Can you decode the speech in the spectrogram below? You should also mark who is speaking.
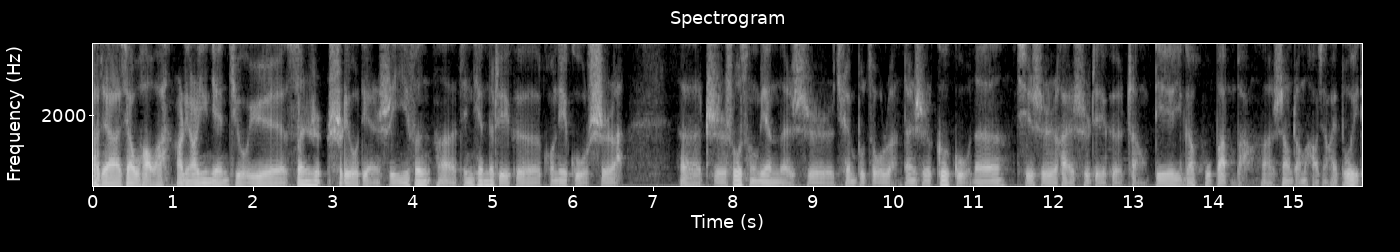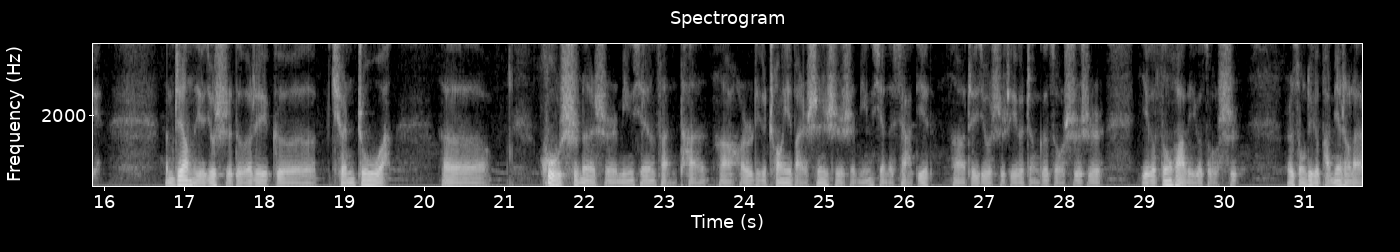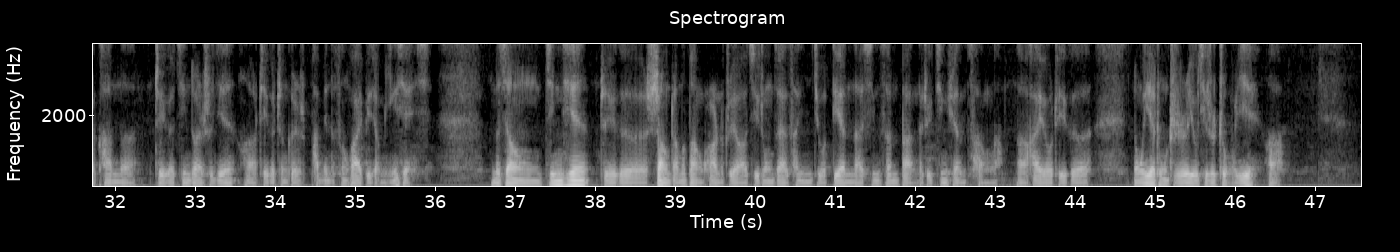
Speaker 1: 大家下午好啊！二零二一年九月三日十六点十一分啊，今天的这个国内股市啊，呃，指数层面呢是全部走软，但是个股呢其实还是这个涨跌应该互半吧啊，上涨的好像还多一点。那么这样呢，也就使得这个全周啊，呃。沪市呢是明显反弹啊，而这个创业板深市是明显的下跌的啊，这就是这个整个走势是一个分化的一个走势。而从这个盘面上来看呢，这个近段时间啊，这个整个盘面的分化也比较明显一些。那么像今天这个上涨的板块呢，主要集中在餐饮酒店呢、新三板的这个精选层啊啊，还有这个农业种植，尤其是种业啊。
